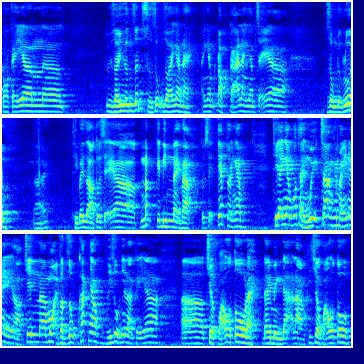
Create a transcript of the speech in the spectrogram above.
có cái um, uh, giấy hướng dẫn sử dụng rồi anh em này. Anh em đọc cái là anh em sẽ uh, dùng được luôn. Đấy. Thì bây giờ tôi sẽ uh, nắp cái pin này vào. Tôi sẽ test cho anh em. Thì anh em có thể ngụy trang cái máy này ở trên uh, mọi vật dụng khác nhau. Ví dụ như là cái uh, uh, chìa khóa ô tô này. Đây mình đã làm cái chìa khóa ô tô.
